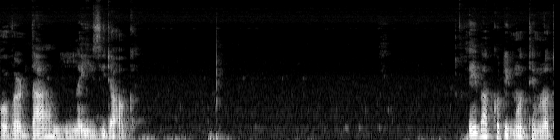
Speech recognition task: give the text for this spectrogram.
over the lazy dog. এই বাক্যটির মধ্যে মূলত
